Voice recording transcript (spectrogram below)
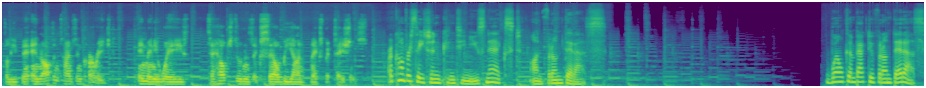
Felipe and oftentimes encouraged in many ways to help students excel beyond expectations. Our conversation continues next on Fronteras. Welcome back to Fronteras.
